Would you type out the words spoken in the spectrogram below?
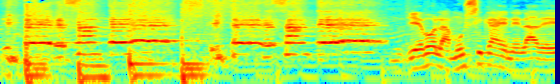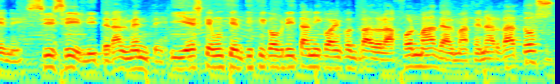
Interesante, interesante. Llevo la música en el ADN. Sí, sí, literalmente. Y es que un científico británico ha encontrado la forma de almacenar datos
